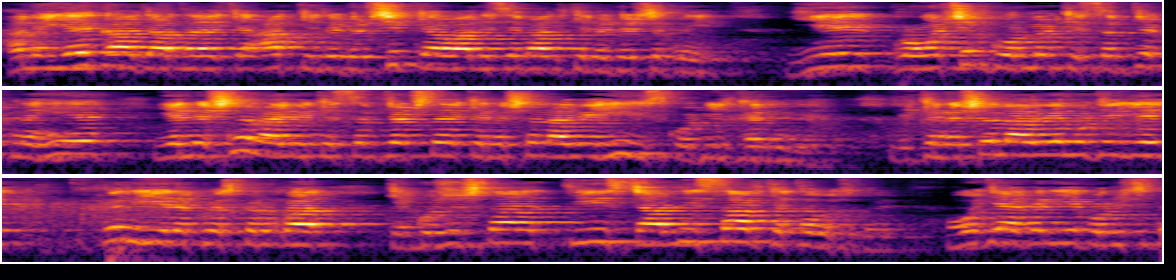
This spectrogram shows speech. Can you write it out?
ہمیں یہ کہا جاتا ہے کہ آپ کی لیڈرشپ کے حوالے سے بات کی لیڈرشپ نہیں یہ پروونشل گورنمنٹ کے سبجیکٹ نہیں ہے، یہ نیشنل ہائی وے کے سبجیکٹس ہے کہ نیشنل ہائی وے ہی اس کو ڈیل کریں گے. لیکن نیشنل ہائی وے مجھے یہ پھر یہ ریکویسٹ کروں گا کہ گزشتہ تیس چالیس سال کے تھا اس میں، مجھے اگر یہ پولیس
